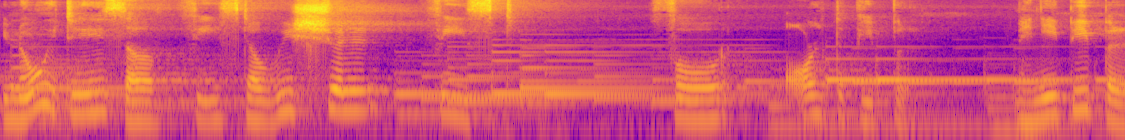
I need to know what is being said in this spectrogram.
you know it is a feast, a visual feast for all the people. Many people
